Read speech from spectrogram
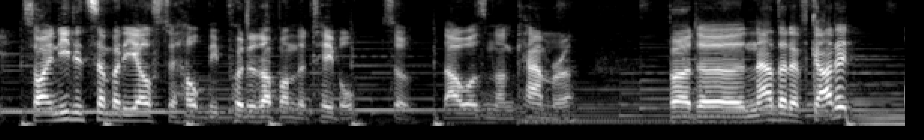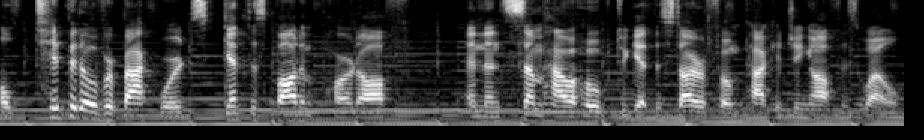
Right, so I needed somebody else to help me put it up on the table, so that wasn't on camera. But uh, now that I've got it, I'll tip it over backwards, get this bottom part off, and then somehow hope to get the styrofoam packaging off as well.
